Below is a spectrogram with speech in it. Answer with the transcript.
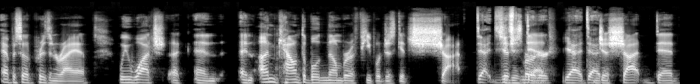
episode prison riot. We watched a, an an uncountable number of people just get shot, De- just, just dead. murdered. Yeah, dead. just shot, dead, it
